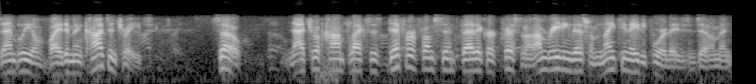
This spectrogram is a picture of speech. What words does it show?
assembly of vitamin concentrates. So, natural complexes differ from synthetic or crystalline. I'm reading this from 1984, ladies and gentlemen.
